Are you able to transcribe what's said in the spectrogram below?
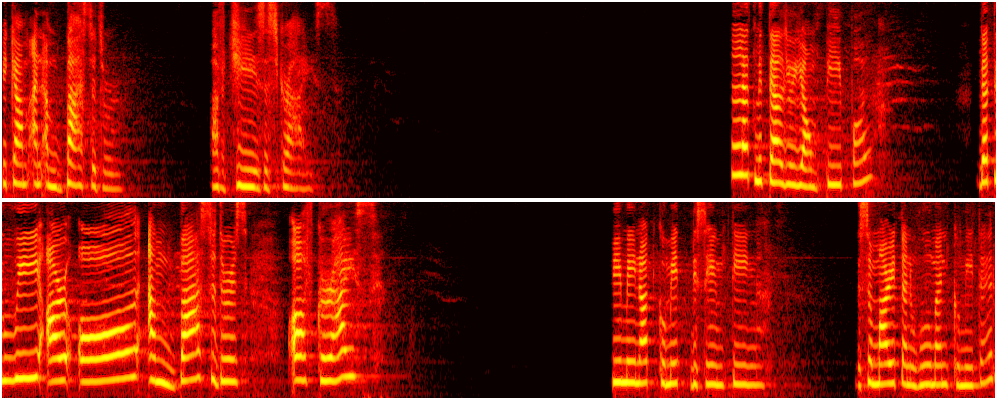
became an ambassador of Jesus Christ. Let me tell you, young people, that we are all ambassadors of Christ. We may not commit the same thing the Samaritan woman committed.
